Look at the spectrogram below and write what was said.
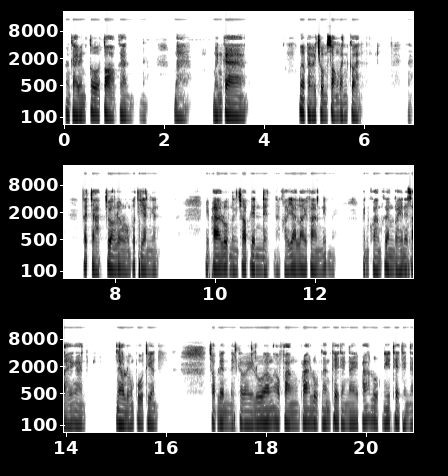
มันกลายเป็นโต้ตอบกันนะเหมือนกับเมื่อไปประชุมสองวันก่อนนะก็จับช่วงเรื่องหลวงปู่เทียนกัน มีพระรูปหนึ่งชอบเล่นเน็ตนะขออนุญาตเล่าให้ฟังนิดหน่อยเป็นความเคลื่อนไหวในสายงาน แนวหลวงปู่เทียน ชอบเล่นเน็ตก็ไปล้วงเอาฟังพระรูปนั้นเทศยังไง พระรูปนี้เทศยังไง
